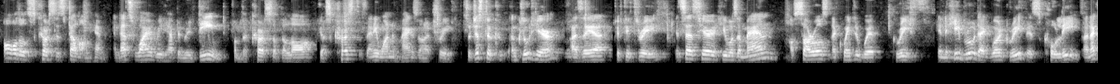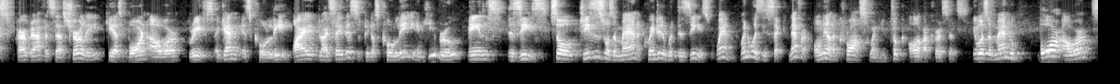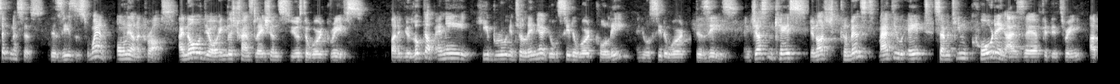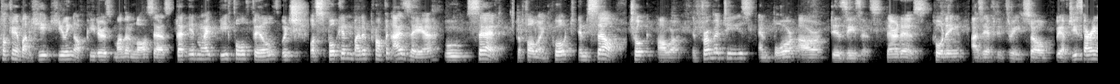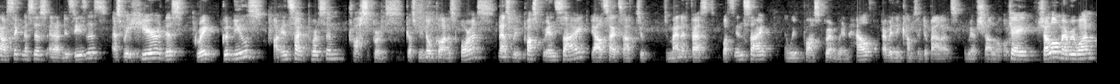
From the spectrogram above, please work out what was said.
all those curses fell on him. And that's why we have been redeemed from the curse of the law, because cursed is anyone who hangs on a tree. So just to conclude here, Isaiah 53, it says here, he was a man of sorrows and acquainted with grief. In the Hebrew, that word grief is koli. The next paragraph, it says, surely he has borne our griefs. Again, it's koli. Why do I say this? It's because koli in Hebrew means disease. So Jesus was a man acquainted with disease. When? When was he sick? Never. Only on the cross when he took all of our curses. He was a man who bore our sicknesses, diseases. When? Only on the cross. I know your English translations use the word griefs. But if you look up any Hebrew interlinear, you'll see the word koli and you'll see the word disease. And just in case you're not convinced, Matthew 8, 17, quoting Isaiah 53, uh, talking about he healing of Peter's mother-in-law, says that it might be fulfilled, which was spoken by the prophet Isaiah, who said the following, quote, himself took our infirmities and bore our diseases. There it is, quoting Isaiah 53. So we have Jesus carrying our sicknesses and our diseases. As we hear this great good news, our inside person prospers because we know God is for us. And as we prosper inside, the outside starts to, to manifest what's inside, and we prosper and we're in health. Everything comes into balance. We have shalom. Okay, shalom, everyone.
